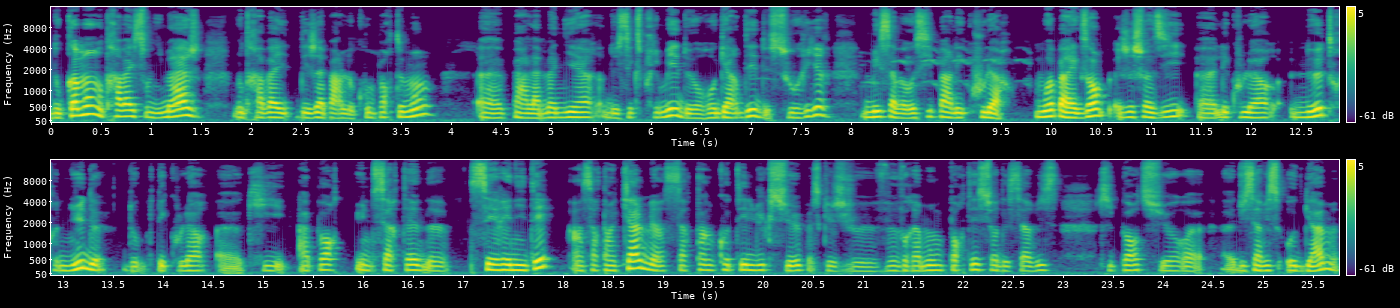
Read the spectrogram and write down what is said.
Donc comment on travaille son image? On travaille déjà par le comportement, par la manière de s'exprimer, de regarder, de sourire, mais ça va aussi par les couleurs. Moi, par exemple, j'ai choisi les couleurs neutres, nudes, donc des couleurs qui apportent une certaine sérénité, un certain calme et un certain côté luxueux parce que je veux vraiment me porter sur des services qui portent sur euh, euh, du service haut de gamme.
